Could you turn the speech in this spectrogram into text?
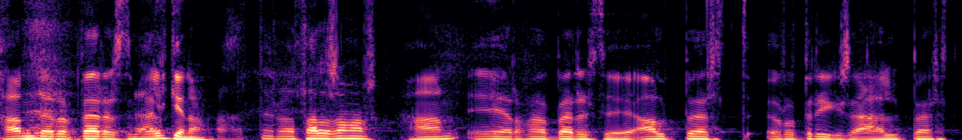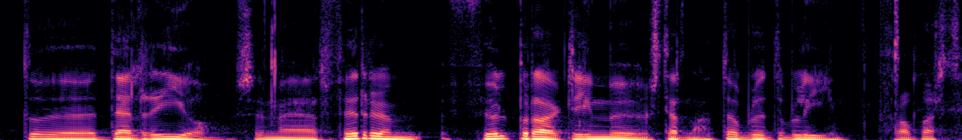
hann er að berast um helgina Það er að tala saman sko. Hann er að fara að berjast við Albert Rodríguez, Albert uh, Del Rio sem er fyrrum fjölbræðaglímu stjarnar WWE. Frábært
